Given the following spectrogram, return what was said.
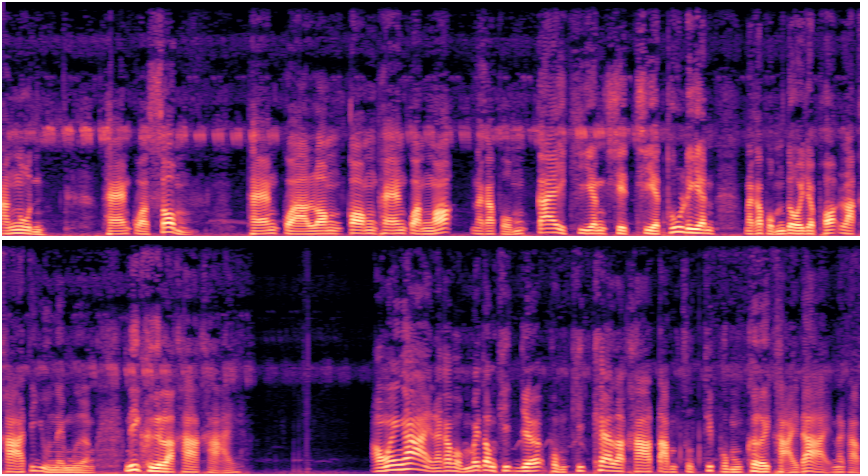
องุ่น แพงกว่าส้ม แพงกว่าลองกองแพงกว่าเงาะนะครับผมใกล้เคียงเฉียดเฉียดทุเรียนนะครับผมโดยเฉพาะราคาที่อยู่ในเมือง นี่คือราคาขาย เอาง่ายๆนะครับผมไม่ต้องคิดเยอะ ผมคิดแค่ราคาต่ำสุดที่ผมเคยขายได้นะครับ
